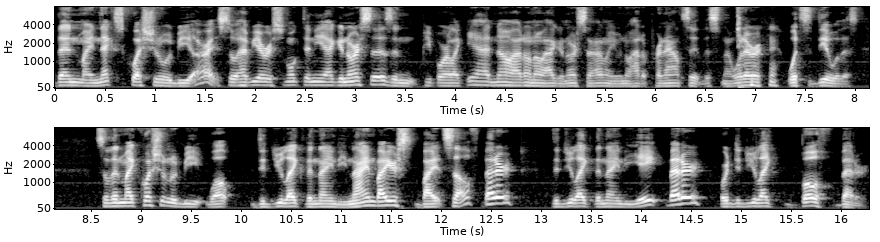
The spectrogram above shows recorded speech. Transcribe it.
then my next question would be, all right, so have you ever smoked any Aganorsas? And people are like, yeah, no, I don't know Aganorsa. I don't even know how to pronounce it. This and that, whatever. What's the deal with this? So then my question would be, well, did you like the 99 by your by itself better? Did you like the 98 better, or did you like both better?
